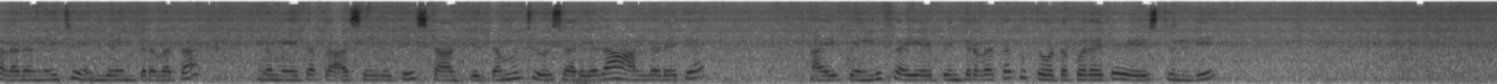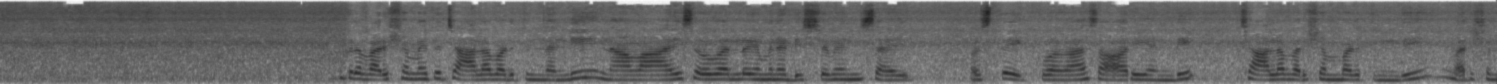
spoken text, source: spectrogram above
కలర్ అనేవి చేంజ్ అయిన తర్వాత ఇంకా మిగతా ప్రాసెస్ అయితే స్టార్ట్ చేద్దాము. చూసారు కదా ఆల్రెడీ అయితే అయిపోయింది ఫ్రై అయిపోయిన తర్వాత తోటకూర అయితే వేస్తుంది. ఇక్కడ వర్షం అయితే చాలా పడుతుందండి. నా వాయిస్ ఓవర్లో ఏమైనా డిస్టర్బెన్స్ అయి వస్తే ఎక్కువగా సారీ అండి. చాలా వర్షం పడుతుంది. వర్షం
